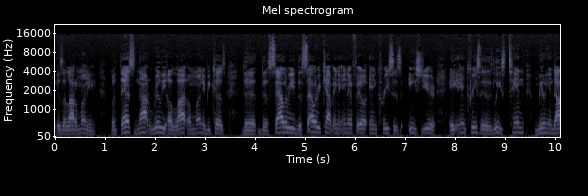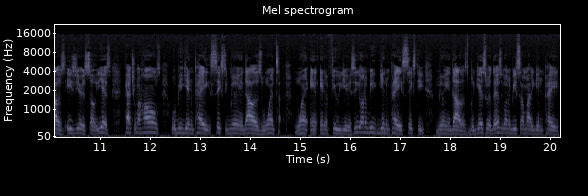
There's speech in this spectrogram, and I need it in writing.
is a lot of money. But that's not really a lot of money because the the salary the salary cap in the NFL increases each year. It increases at least ten million dollars each year. So yes, Patrick Mahomes will be getting paid sixty million dollars one time one in, in a few years. He's gonna be getting paid sixty million dollars. But guess what? There's gonna be somebody getting paid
